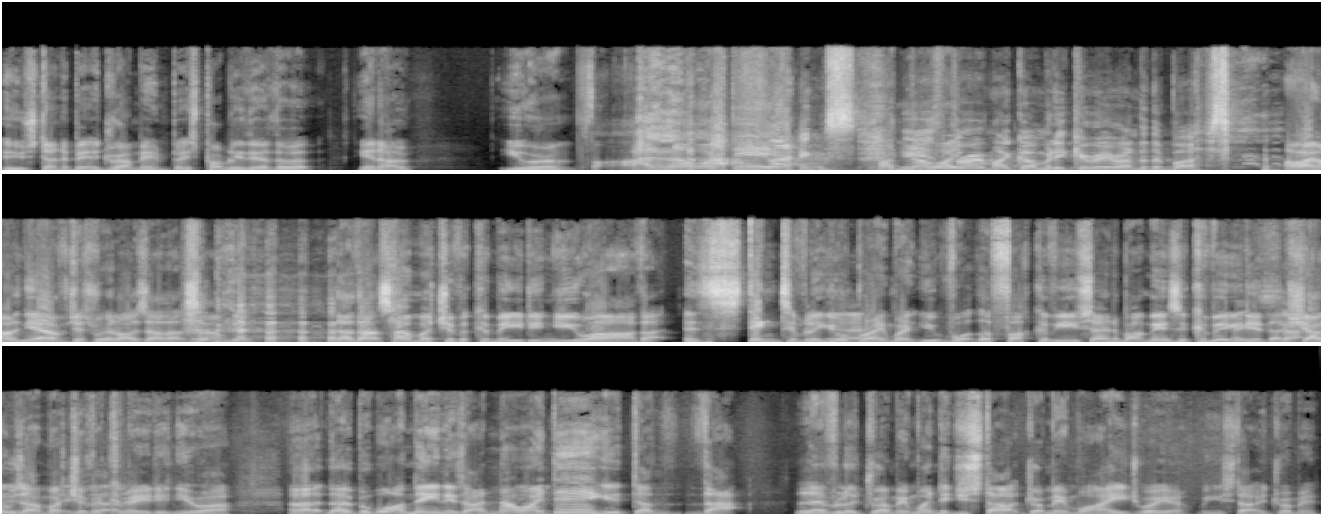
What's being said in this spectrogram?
who's done a bit of drumming, but it's probably the other, you know, you were. I had no idea. Thanks. I'd you no just idea. throw my comedy career under the bus. Oh, hang on. Yeah, I've just realised how that sounded. no, that's how much of a comedian you are. That instinctively your Yeah. brain went, "You, what the fuck are you saying about me as a comedian?" That shows how much of a comedian you are. Uh, no, but what I mean is, I had no idea you'd done that level of drumming. When did you start drumming? What age were you when you started drumming?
